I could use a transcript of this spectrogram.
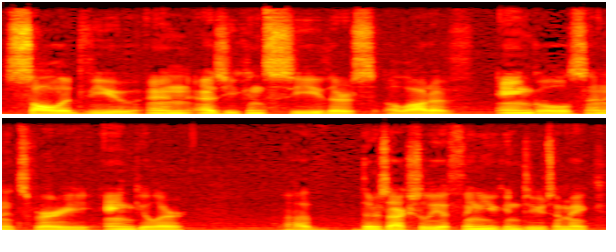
solid view, and as you can see, there's a lot of angles and it's very angular. Uh, there's actually a thing you can do to make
